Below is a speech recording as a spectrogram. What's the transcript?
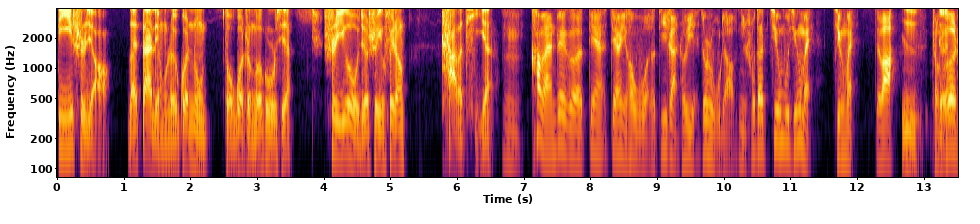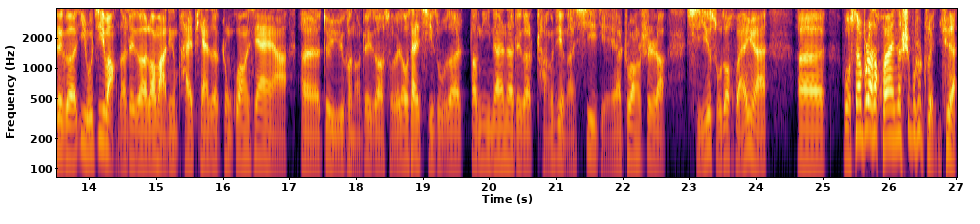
第一视角来带领着观众走过整个故事线，是一个我觉得是一个非常差的体验。嗯，看完这个电电影以后，我的第一感受也就是无聊。你说它精不精美？精美，对吧？嗯，整个这个一如既往的这个老马丁拍片子，这种光线呀，呃，对于可能这个所谓的欧塞奇族的当地丹的这个场景啊、细节呀、装饰啊、习俗的还原，呃，我虽然不知道它还原的是不是准确，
